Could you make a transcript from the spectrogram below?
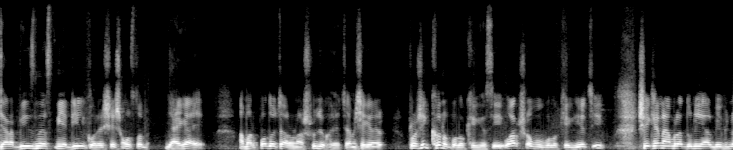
যারা বিজনেস নিয়ে ডিল করে, সে সমস্ত জায়গায় আমার পদচারণার সুযোগ হয়েছে। আমি সেখানে প্রশিক্ষণ উপলক্ষে গেছি ওয়ার্কশপ উপলক্ষে গিয়েছি। সেখানে আমরা দুনিয়ার বিভিন্ন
